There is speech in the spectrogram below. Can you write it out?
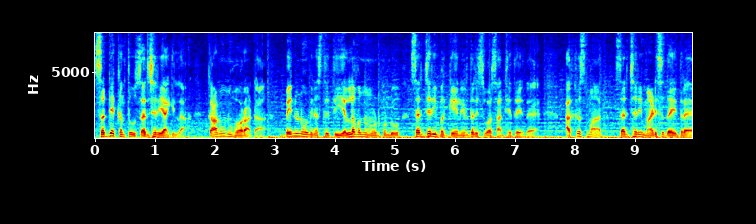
ಸದ್ಯಕ್ಕಂತೂ ಸರ್ಜರಿ ಆಗಿಲ್ಲ ಕಾನೂನು ಹೋರಾಟ, ಬೆನ್ನು ನೋವಿನ ಸ್ಥಿತಿ ಎಲ್ಲವನ್ನೂ ನೋಡಿಕೊಂಡು ಸರ್ಜರಿ ಬಗ್ಗೆ ನಿರ್ಧರಿಸುವ ಸಾಧ್ಯತೆ ಇದೆ. ಅಕಸ್ಮಾತ್ ಸರ್ಜರಿ ಮಾಡಿಸದೇ ಇದ್ರೆ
